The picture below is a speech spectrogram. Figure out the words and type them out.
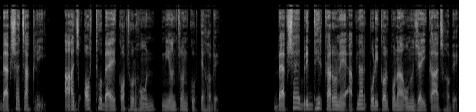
ব্যবসা চাকরি। আজ অর্থ ব্যয় কঠোর হন, নিয়ন্ত্রণ করতে হবে। ব্যবসায় বৃদ্ধির কারণে আপনার পরিকল্পনা অনুযায়ী কাজ হবে।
